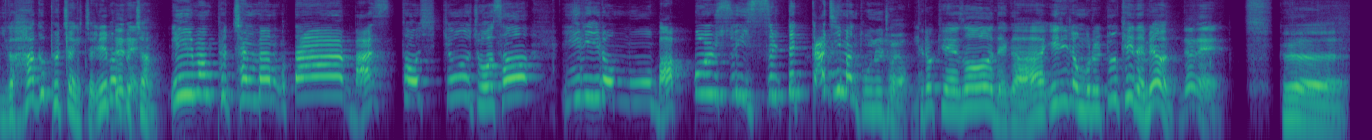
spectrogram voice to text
이거 하급 표창 있죠? 일반 네네. 표창. 일반 표창만 딱 마스터 시켜줘서 1일 업무 맛볼 수 있을 때까지만 돈을 줘요. 그렇게 해서 내가 1일 업무를 뚫게 되면 네네. 그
